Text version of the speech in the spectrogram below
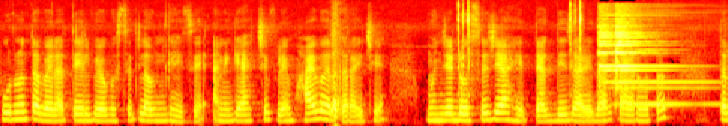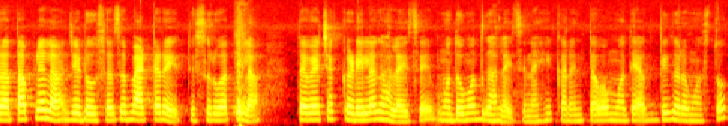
पूर्ण तव्याला तेल व्यवस्थित लावून घ्यायचे आणि गॅसची फ्लेम हायवर करायची आहे. म्हणजे डोसे जे आहेत ते अगदी जाळीदार तयार होतात. तर आता आपल्याला जे डोसाचं बॅटर आहे ते सुरुवातीला तव्याच्या कडेला घालायचं आहे मधोमध घालायचं नाही कारण तवामध्ये अगदी गरम असतो.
